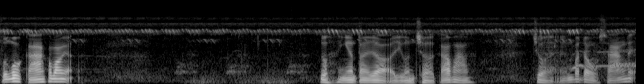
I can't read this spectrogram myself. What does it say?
vẫn có cá các bác ạ. Rồi anh em ta giờ chỉ còn chờ cá vào. Trời nó bắt đầu sáng đấy.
